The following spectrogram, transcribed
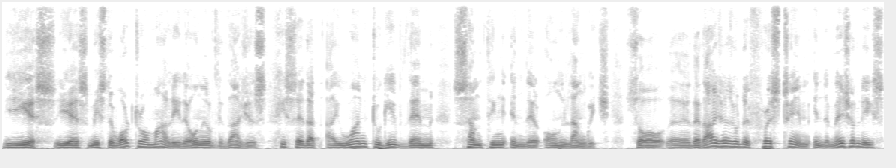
Yes, yes, Mr. Walter O'Malley, the owner of the Dodgers, he said that I want to give them something in their own language. So uh, the Dodgers were the first team in the major leagues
